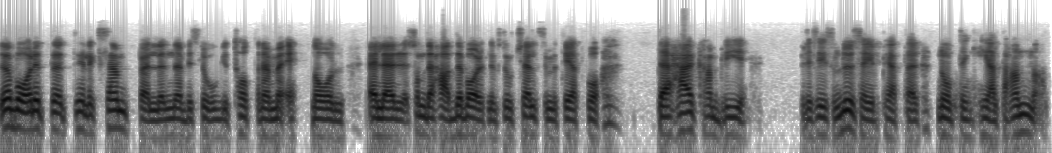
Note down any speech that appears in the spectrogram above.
det har varit eh, till exempel när vi slog Tottenham med 1-0 eller som det hade varit när vi slog Chelsea med 3-2. Det här kan bli, precis som du säger Peter, någonting helt annat.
